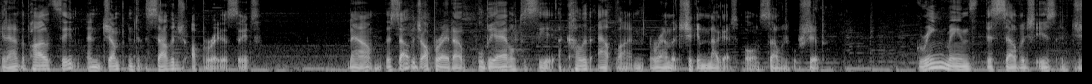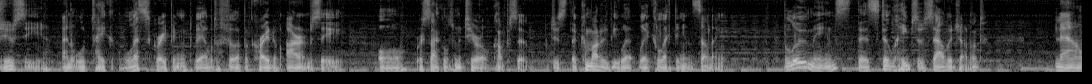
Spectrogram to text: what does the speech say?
get out of the pilot seat and jump into the salvage operator seat. Now, the salvage operator will be able to see a colored outline around the chicken nugget or salvageable ship. Green means this salvage is juicy and it will take less scraping to be able to fill up a crate of RMC or recycled material composite, which is the commodity we're, we're collecting and selling. Blue means there's still heaps of salvage on it. Now,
